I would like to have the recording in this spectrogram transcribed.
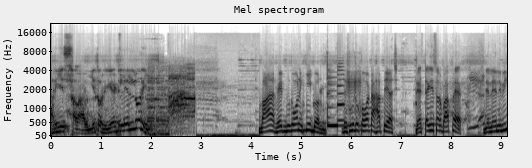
আরে শালা ইয়ে তো রেড লেলো রে। বা রেড দুটো মানে কি করব? দেশে তো কবাটা হাতে আছে। রেডটা কি স্যার বাপের? যে নিয়ে নিবি।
